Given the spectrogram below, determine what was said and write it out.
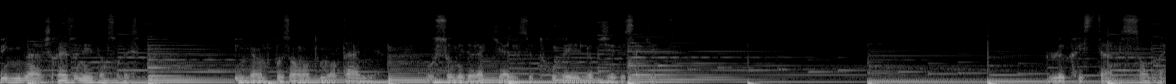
Une image résonnait dans son esprit, une imposante montagne au sommet de laquelle se trouvait l'objet de sa quête. Le cristal cendré.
